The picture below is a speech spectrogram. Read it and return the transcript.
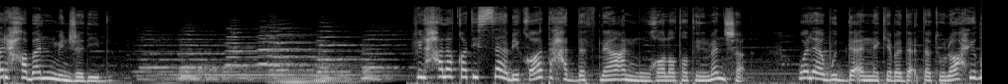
مرحبا من جديد. في الحلقة السابقة تحدثنا عن مغالطة المنشأ ولا بد أنك بدأت تلاحظ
